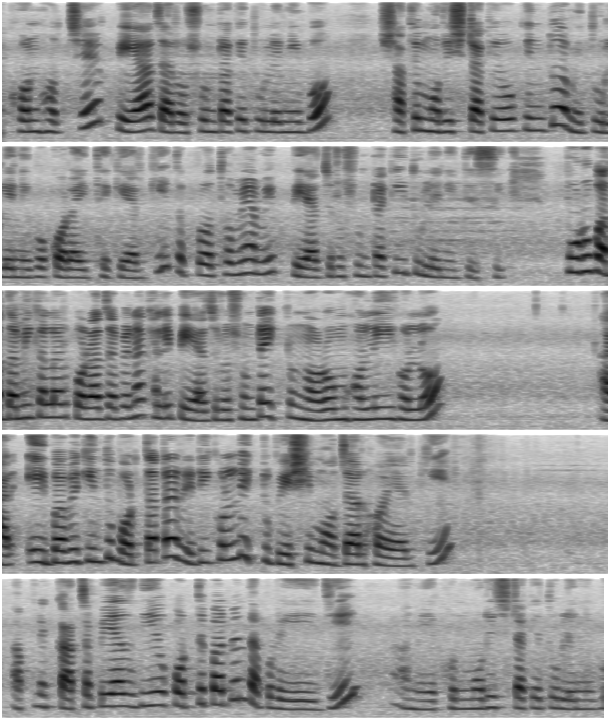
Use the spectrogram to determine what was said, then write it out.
এখন হচ্ছে পেঁয়াজ আর রসুনটাকে তুলে নিব। সাথে মরিচটাকেও কিন্তু আমি তুলে নিব কড়াই থেকে আর কি। তো প্রথমে আমি পেঁয়াজ রসুনটাকেই তুলে নিতেছি। পুরো বাদামি কালার করা যাবে না, খালি পেঁয়াজ রসুনটা একটু নরম হলেই হলো। আর এইভাবে কিন্তু ভর্তাটা রেডি করলে একটু বেশি মজার হয় আর কি। আপনি কাঁচা পেঁয়াজ দিয়েও করতে পারবেন, তারপরে এই যে আমি এখন মরিচটাকে তুলে নিব।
